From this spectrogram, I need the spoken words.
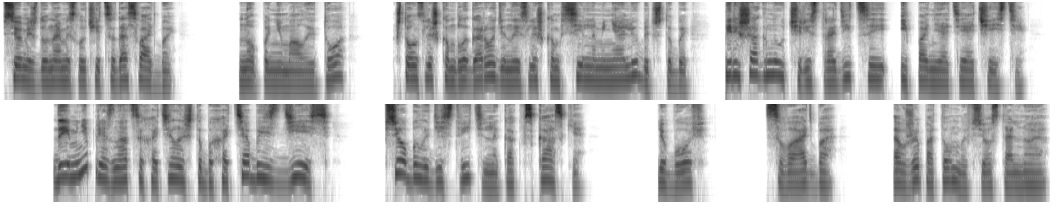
все между нами случится до свадьбы. Но понимала и то, что он слишком благороден и слишком сильно меня любит, чтобы перешагнуть через традиции и понятия о чести. Да и мне, признаться, хотелось, чтобы хотя бы здесь все было действительно как в сказке. Любовь, свадьба, а уже потом и все остальное.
